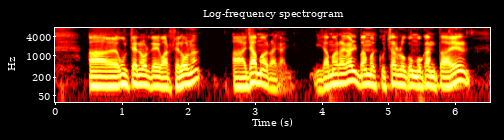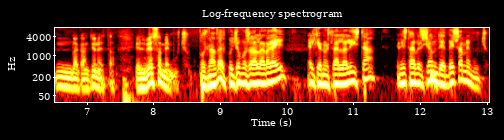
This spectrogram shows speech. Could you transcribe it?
a un tenor de Barcelona, a Llama Aragall. Y Llama Aragall, vamos a escucharlo como canta él, mm, la canción esta, El Bésame Mucho. Pues nada, escuchemos a Largay, el que no está en la lista, en esta versión de Bésame mucho.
